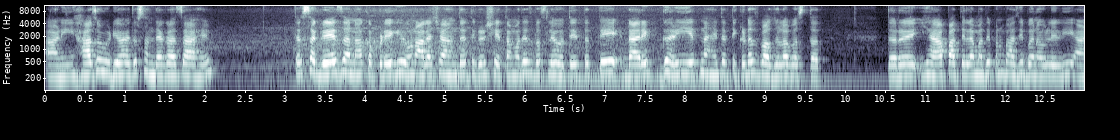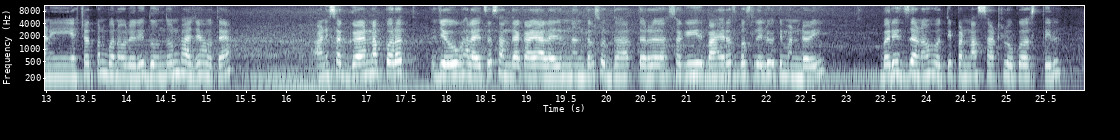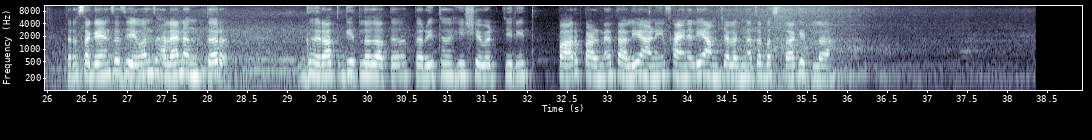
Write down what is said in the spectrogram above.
आणि हा जो व्हिडिओ आहे तो संध्याकाळचा आहे. तर सगळेजण कपडे घेऊन आल्याच्यानंतर तिकडे शेतामध्येच बसले होते. तर ते डायरेक्ट घरी येत नाही तर तिकडंच बाजूला बसतात. तर ह्या पातेल्यामध्ये पण भाजी बनवलेली आणि ह्याच्यात पण बनवलेली दोन दोन भाज्या होत्या. आणि सगळ्यांना परत जेवू घालायचं संध्याकाळी आल्यानंतर सुद्धा. तर सगळी बाहेरच बसलेली होती मंडळी. बरीच जणं होती पन्नास साठ लोक असतील. तर सगळ्यांचं जेवण झाल्यानंतर घरात घेतलं जातं. तर इथं ही शेवटची रीत पार पाडण्यात आली आणि फायनली आमच्या लग्नाचा बस्ता घेतला.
